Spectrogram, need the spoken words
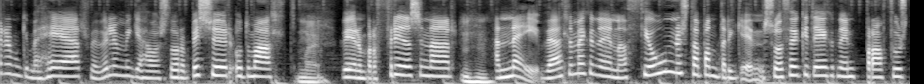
erum ekki með her, við viljum ekki hafa stóra byssur út um allt. Nei. við erum bara friðasinnar Mhm. en nei, við ætlum einhvern veginn að þjónusta bandaríkin svo að þau geti einhvern veginn bara þú veist,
